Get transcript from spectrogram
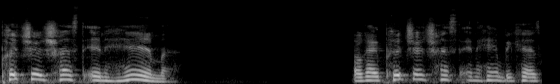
Put your trust in Him. Okay, put your trust in Him because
